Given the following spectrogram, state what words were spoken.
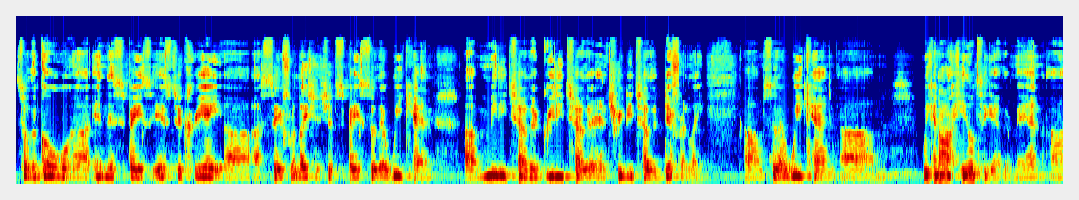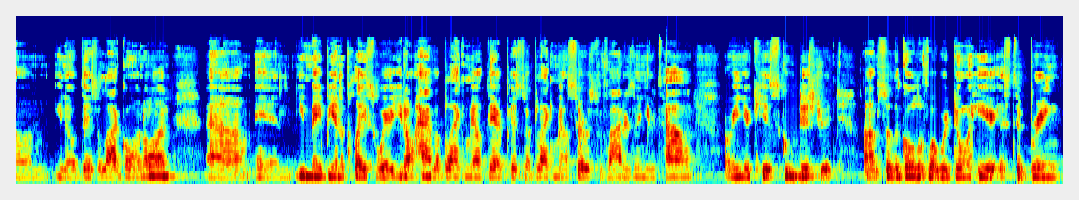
So the goal uh, in this space is to create uh, a safe relationship space so that we can uh, meet each other, greet each other, and treat each other differently, um, so that we can um, we can all heal together, man. Um, you know, there's a lot going on, um, and you may be in a place where you don't have a black male therapist or black male service providers in your town or in your kid's school district. Um, so the goal of what we're doing here is to bring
